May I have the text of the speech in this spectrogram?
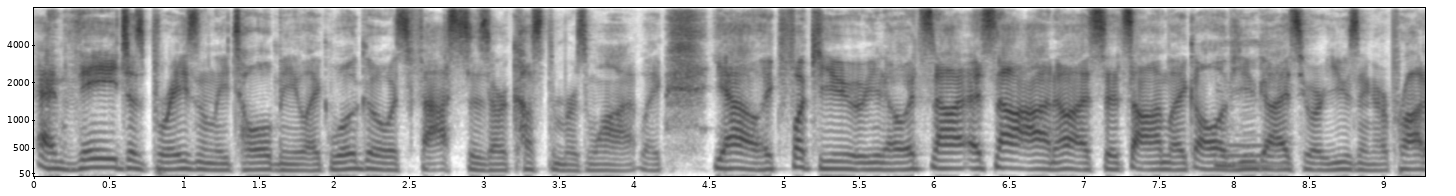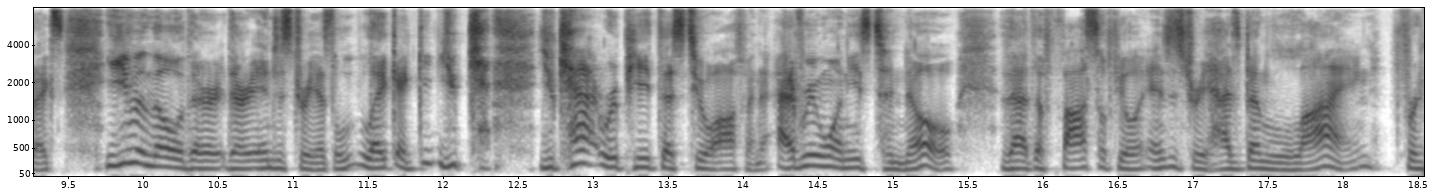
and they just brazenly told me like we'll go as fast as our customers want. Like yeah like fuck you you know it's not it's not on us. It's on like all of mm. you guys who are using our products. Even though their their industry has like you can't you can't repeat this too often. Everyone needs to know that the fossil fuel industry has been lying for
